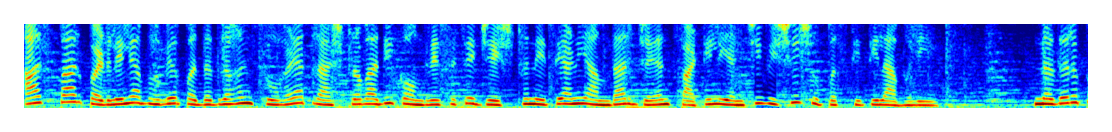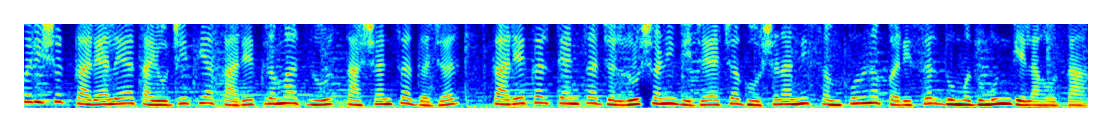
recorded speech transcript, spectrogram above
आज पार पडलेल्या भव्य पदग्रहण सोहळ्यात राष्ट्रवादी काँग्रेसचे ज्येष्ठ नेते आणि आमदार जयंत पाटील यांची विशेष उपस्थिती लाभली. नगरपरिषद कार्यालयात आयोजित या कार्यक्रमात ढोल ताशांचा गजर कार्यकर्त्यांचा जल्लोष आणि विजयाच्या घोषणांनी संपूर्ण परिसर दुमदुमून गेला होता.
